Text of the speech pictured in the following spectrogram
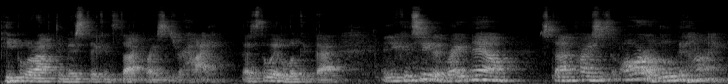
people are optimistic and stock prices are high. That's the way to look at that. And you can see that right now, stock prices are a little bit high.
